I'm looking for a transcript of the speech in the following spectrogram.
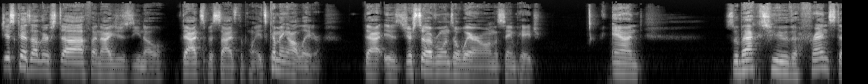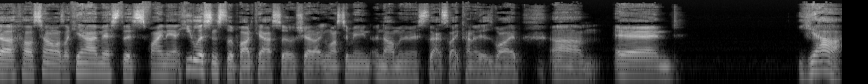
just because other stuff, and I just you know that's besides the point. It's coming out later. that is just so everyone's aware on the same page. And so back to the friend stuff, I was telling him, I was like, yeah, I missed this finance. He listens to the podcast, so shout out. He wants to remain anonymous. That's like kind of his vibe. Um, and yeah,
